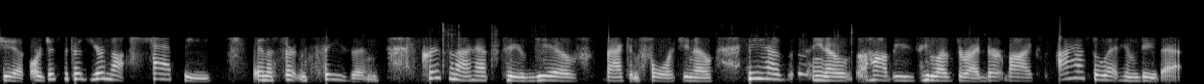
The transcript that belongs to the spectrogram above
ship, or just because you're not happy in a certain season. Chris and I have to give back and forth. You know, he has you know hobbies. He loves to ride dirt bikes. I have to let him do that.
